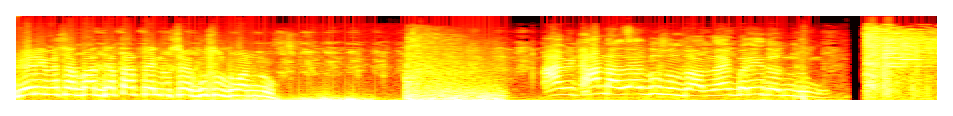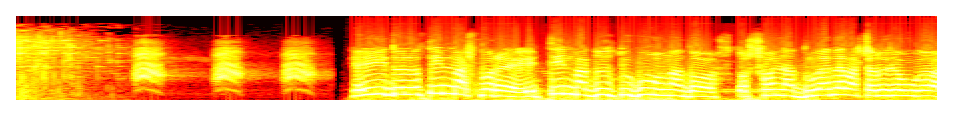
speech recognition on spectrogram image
বেরি বেচার বাদ দিয়ে তার তাই নুসে গোসল তোমার নু। আমি ঠান্ডা আর গোসল দাম না একবার ঈদ দুমু এই দইল তিন মাস পরে। এই তিন মাস যদি তুই গোসল না দশ তোর ছয় না দুলাই ফেলাস্টার হয়ে যাব গা।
